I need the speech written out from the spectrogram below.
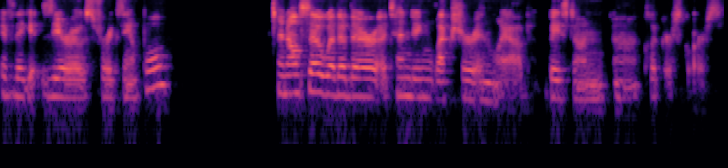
if they get zeros, for example, and also whether they're attending lecture in lab based on uh, clicker scores.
